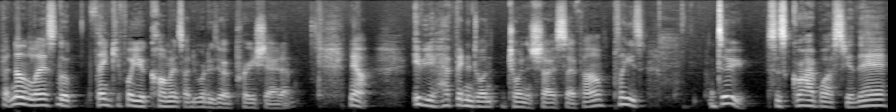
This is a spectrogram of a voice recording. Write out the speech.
But nonetheless, look, thank you for your comments. I really do appreciate it. Now, if you have been enjoying the show so far, please do subscribe whilst you're there.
